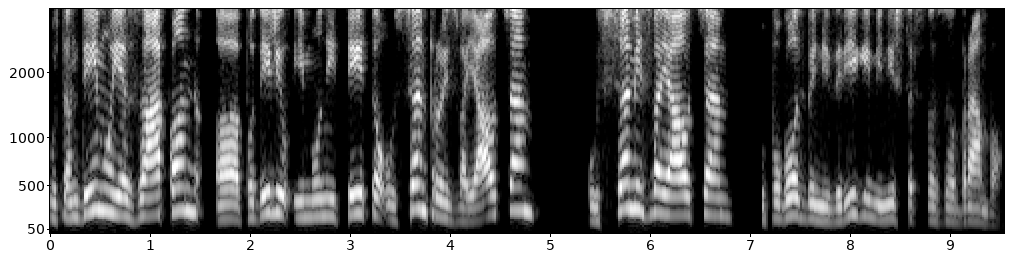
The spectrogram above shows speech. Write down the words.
V tandemu je zakon podelil imuniteto vsem proizvajalcem, vsem izvajalcem v pogodbeni verigi Ministrstva za obrambo.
